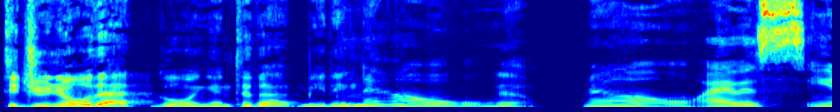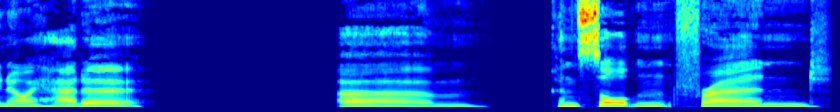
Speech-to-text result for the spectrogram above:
did you know that going into that meeting? no Yeah. no i was you know i had a um consultant friend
